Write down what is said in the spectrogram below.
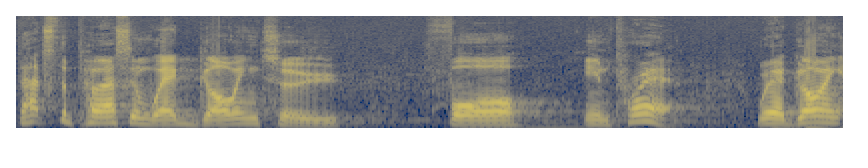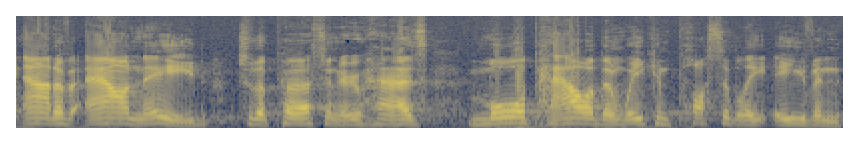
That's the person we're going to for in prayer. We're going out of our need to the person who has more power than we can possibly even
